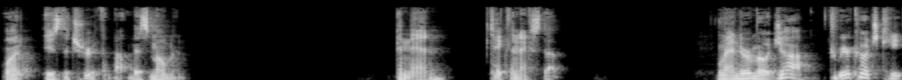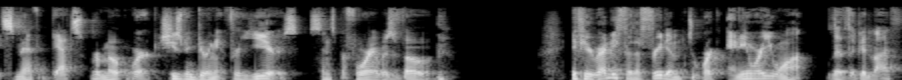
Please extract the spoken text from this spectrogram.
What is the truth about this moment? And then take the next step. Land a remote job. Career coach Kate Smith gets remote work. She's been doing it for years, since before it was Vogue. If you're ready for the freedom to work anywhere you want, live the good life,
